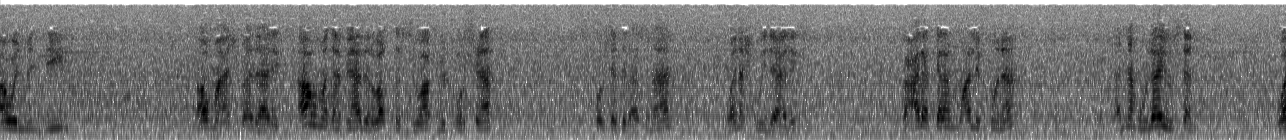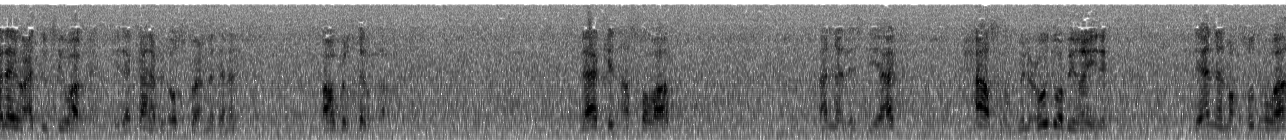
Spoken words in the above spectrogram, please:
أو المنديل أو ما أشبه ذلك. أو مثلا في هذا الوقت السواك بالفرشاة فرشة الأسنان ونحو ذلك. فعلى كلام المؤلف هنا أنه لا يسن ولا يعد سواكا إذا كان بالأصبع مثلا أو بالخرقة. لكن الصواب أن الاستياك حاصل بالعود وبغيره لأن المقصود هو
